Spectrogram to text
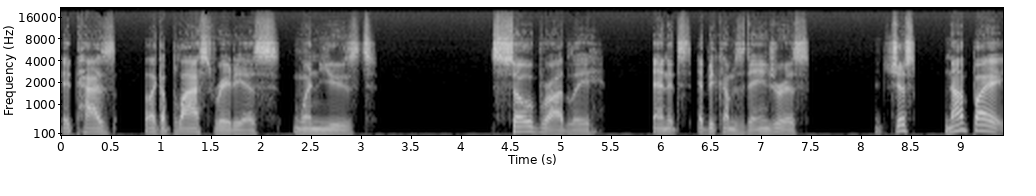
it has like a blast radius when used so broadly, and it's it becomes dangerous just not by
